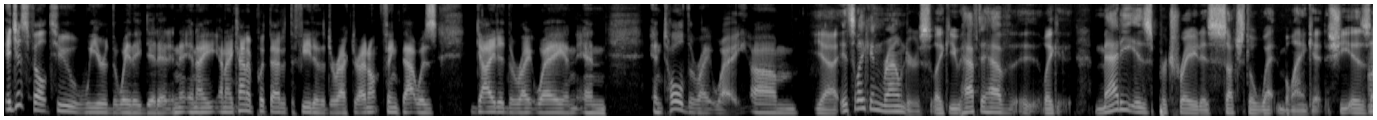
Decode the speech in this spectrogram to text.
it just felt too weird the way they did it. And and I and I kind of put that at the feet of the director. I don't think that was guided the right way and and and told the right way. Um Yeah, it's like in Rounders. Like you have to have uh, like Maddie is portrayed as such the wet blanket. She is uh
